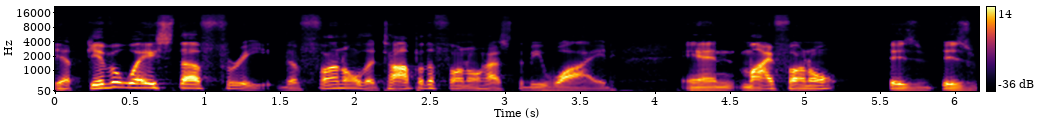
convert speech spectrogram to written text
Yep. Give away stuff free. The funnel, the top of the funnel has to be wide. And my funnel is is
